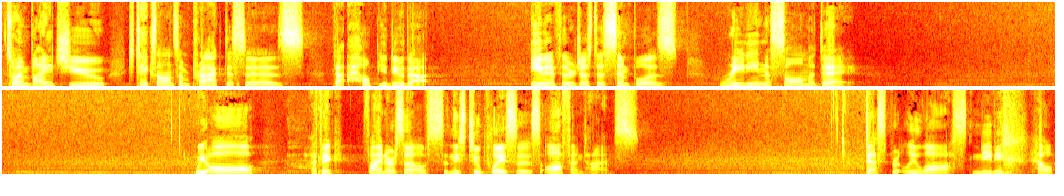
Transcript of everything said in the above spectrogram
So I invite you to take on some practices that help you do that, even if they're just as simple as reading a psalm a day We all, I think, find ourselves in these two places oftentimes desperately lost, needing help,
